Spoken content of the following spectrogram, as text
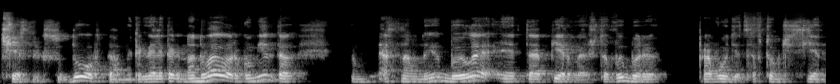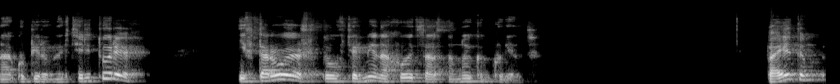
честных судов, там, и так далее, так далее. Но два аргумента основных было, это первое, что выборы проводятся в том числе на оккупированных территориях. И второе, что в тюрьме находится основной конкурент. Поэтому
